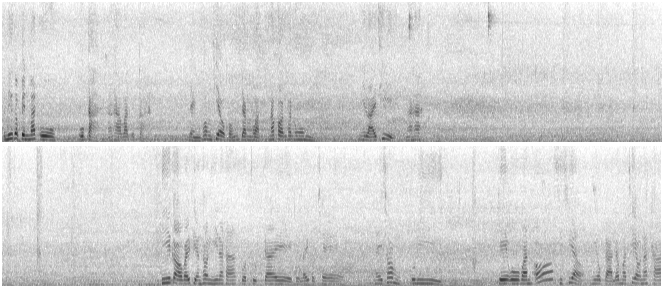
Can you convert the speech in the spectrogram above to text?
อันนี้ก็เป็นวัดโอโอกาสนะคะ วัดโอกาส แหล่งท่องเที่ยวของจังหวัดนครพนม มีหลายที่นะคะ นี้ก็เอาไว้เพียงเท่านี้นะคะ กดถูกใจ กดไลค์ กดแชร์ ในช่องกุลี JO1 Official มีโอกาสแล้วมาเที่ยวนะคะ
